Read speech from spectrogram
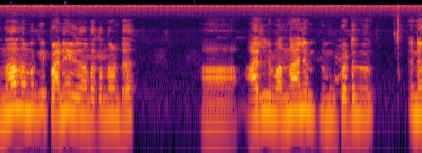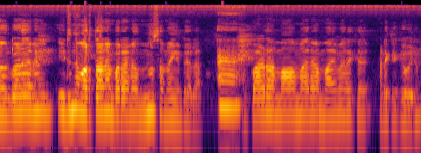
ഒന്നാമത് നമുക്ക് ഈ പണി നടക്കുന്നോണ്ട് ആരെങ്കിലും വന്നാലും നമുക്ക് പെട്ടെന്ന് എന്നെ ഒരുപാട് നേരം ഇരുന്ന് വർത്താനം പറയാനോ ഒന്നും സമയം കിട്ടില്ല അപ്പാടെ അമ്മാവന്മാരും അമ്മായിമാരൊക്കെ ഇടയ്ക്കൊക്കെ വരും.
